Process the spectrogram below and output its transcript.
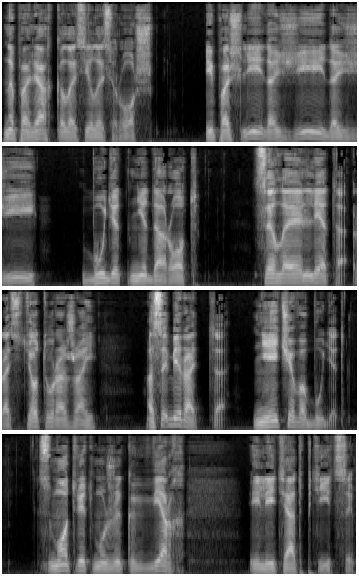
На полях колосилась рожь, и пошли дожди, дожди, будет недород. Целое лето растет урожай, а собирать-то нечего будет. Смотрит мужик вверх, и летят птицы.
